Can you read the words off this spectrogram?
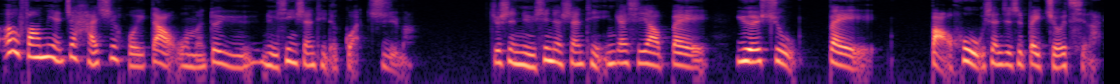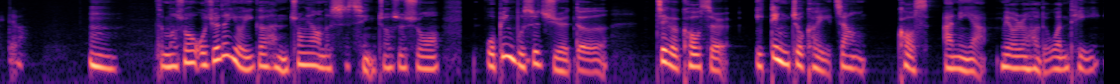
二方面这还是回到我们对于女性身体的管制嘛，就是女性的身体应该是要被约束、被保护，甚至是被遮起来的。嗯，怎么说？我觉得有一个很重要的事情，就是说我并不是觉得这个 coser 一定就可以这样 cos 安妮亚，没有任何的问题。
